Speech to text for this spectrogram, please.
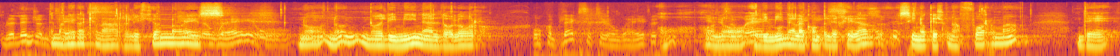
De manera que la religión no es no, no, no elimina el dolor o, it o is a no elimina la complejidad, sino que es una forma de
